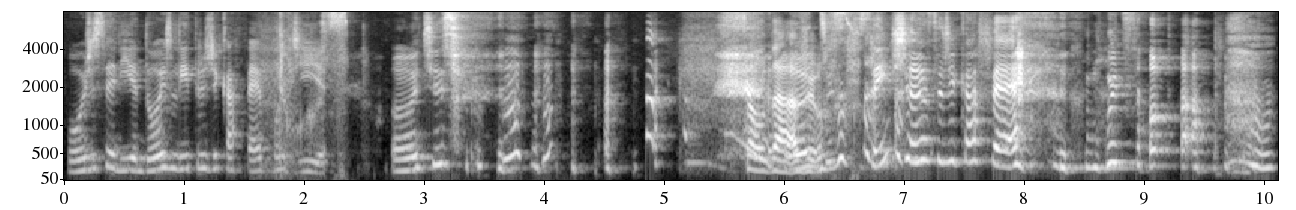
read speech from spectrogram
Hoje seria dois litros de café por dia. Nossa, Antes, Saudável. antes sem chance de café. Muito saudável.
